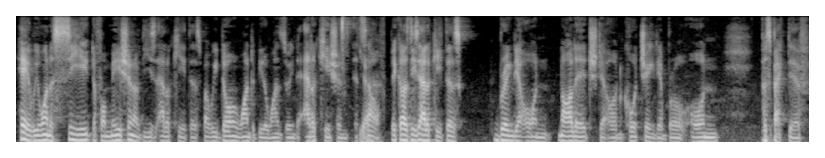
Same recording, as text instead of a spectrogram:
hey, we want to see the formation of these allocators, but we don't want to be the ones doing the allocation itself yeah. because these allocators bring their own knowledge, their own coaching, their own perspective.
